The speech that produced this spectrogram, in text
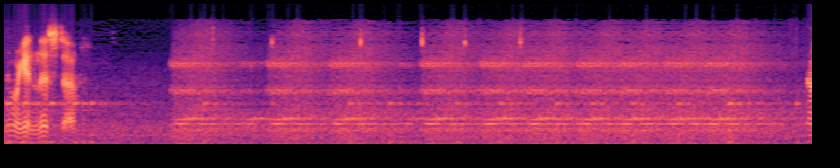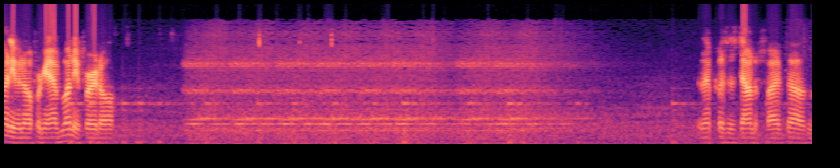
Then we're getting this stuff. I don't even know if we're gonna have money for it all. And that puts us down to 5,000.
